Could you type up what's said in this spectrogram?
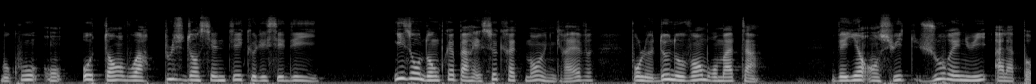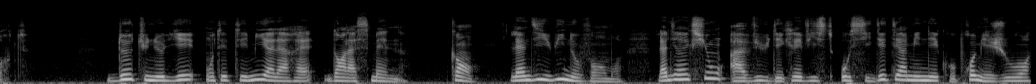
Beaucoup ont autant, voire plus d'ancienneté que les CDI. Ils ont donc préparé secrètement une grève pour le 2 novembre au matin, veillant ensuite jour et nuit à la porte. Deux tunneliers ont été mis à l'arrêt dans la semaine. Quand, lundi 8 novembre, la direction a vu des grévistes aussi déterminés qu'au premier jour,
